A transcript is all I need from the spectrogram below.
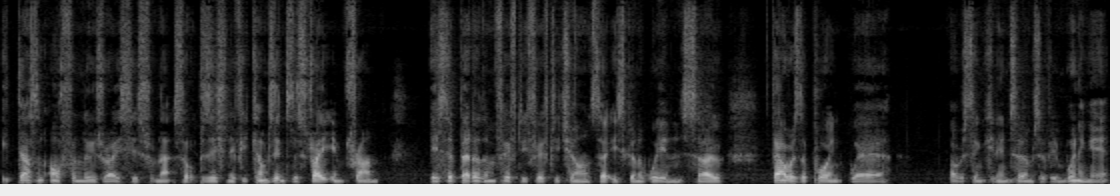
he doesn't often lose races from that sort of position. If he comes into the straight in front, it's a better than 50-50 chance that he's going to win. So that was the point where I was thinking in terms of him winning it,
